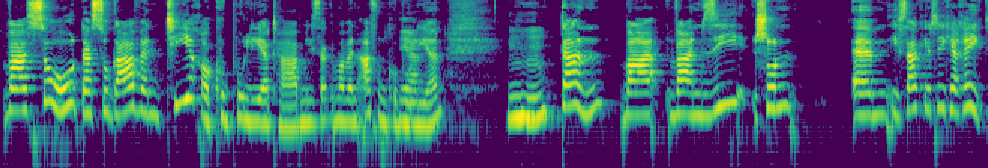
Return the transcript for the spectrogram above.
war es so, dass sogar wenn Tiere kopuliert haben, ich sage immer, wenn Affen kopulieren, dann war, waren sie schon, ähm, ich sage jetzt nicht erregt,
